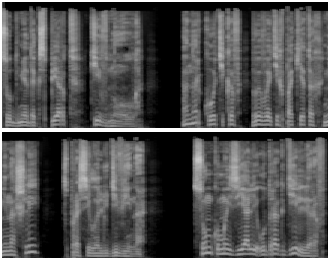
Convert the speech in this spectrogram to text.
Судмедэксперт кивнул. «А наркотиков вы в этих пакетах не нашли?» — спросила Людивина. «Сумку мы изъяли у драгдиллеров.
